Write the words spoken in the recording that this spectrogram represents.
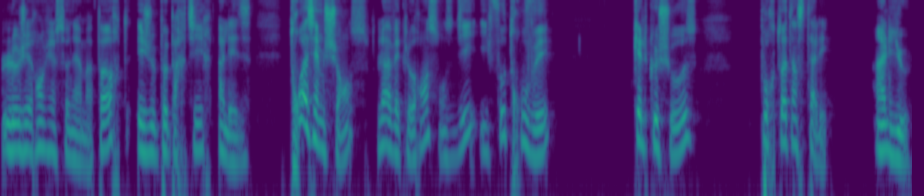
le gérant vient sonner à ma porte et je peux partir à l'aise. Troisième chance, là avec Laurence, on se dit il faut trouver quelque chose pour toi t'installer. Un lieu.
